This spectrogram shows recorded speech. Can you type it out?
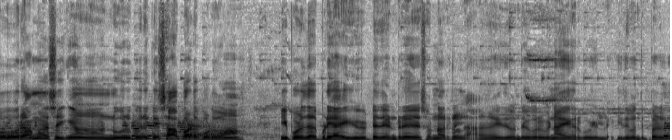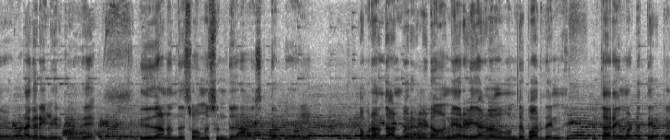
ஒவ்வொரு அமாவாசைக்கும் நூறு பேருக்கு சாப்பாடு போடுவோம். இப்பொழுது அப்படி ஆகிவிட்டது என்று சொன்னார்கள். இது வந்து ஒரு விநாயகர் கோயில். இது வந்து இப்போ வடகரையில் இருக்கிறது. இதுதான் அந்த சோமசுந்தர சித்தர் கோயில். அப்புறம் அந்த அன்பர்களிடம் நேரடியாக நான் வந்து பார்த்தேன். தரை மட்டத்திற்கு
